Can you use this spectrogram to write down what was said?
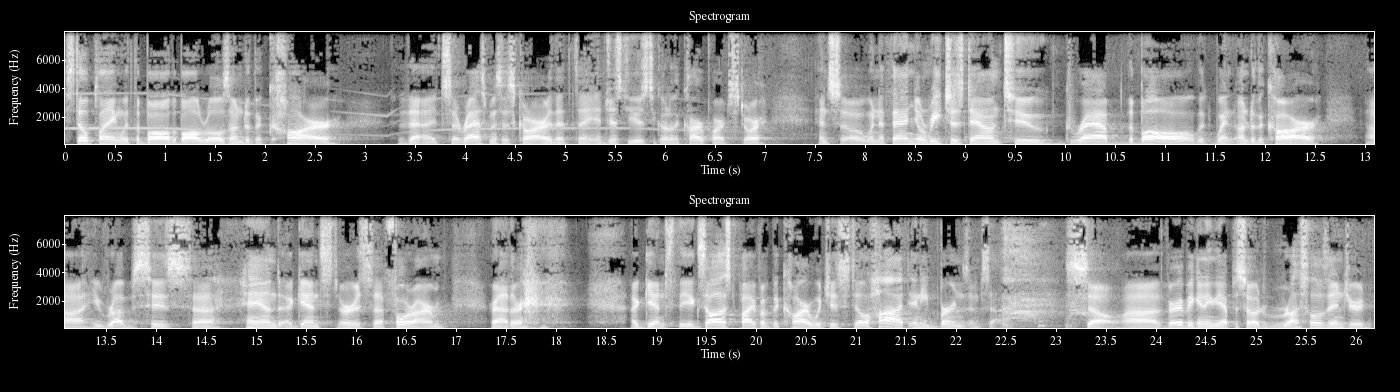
still playing with the ball, the ball rolls under the car. That's Erasmus's car that they had just used to go to the car parts store. And so when Nathaniel reaches down to grab the ball that went under the car, uh, he rubs his uh, hand against, or his uh, forearm rather, against the exhaust pipe of the car, which is still hot, and he burns himself. So, uh, very beginning of the episode, Russell's injured.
